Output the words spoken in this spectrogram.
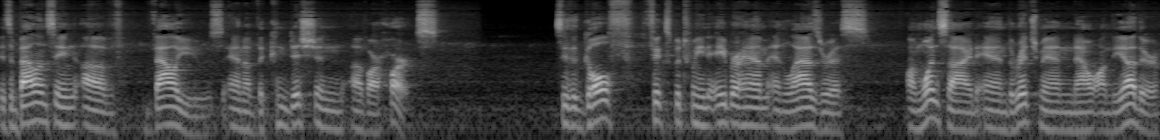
It's a balancing of values and of the condition of our hearts. See, the gulf fixed between Abraham and Lazarus on one side and the rich man now on the other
